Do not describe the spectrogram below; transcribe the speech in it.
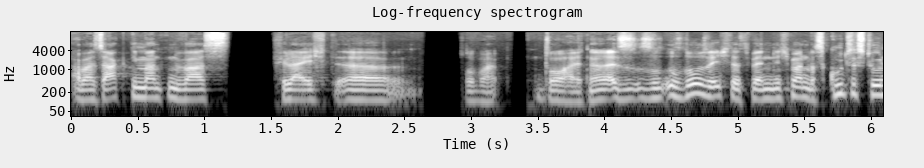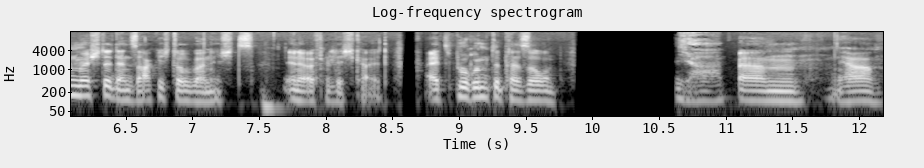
aber sagt niemandem was. Vielleicht äh, so, so halt, ne? Also so, so sehe ich das. Wenn jemand was Gutes tun möchte, dann sage ich darüber nichts in der Öffentlichkeit. Als berühmte Person. Ja. Ähm, ja.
